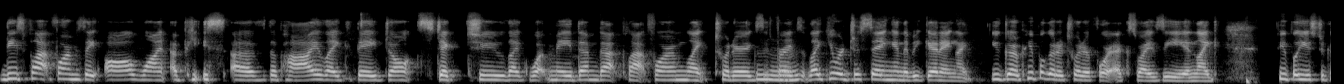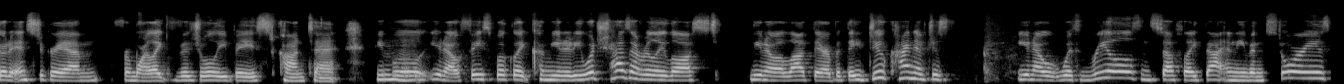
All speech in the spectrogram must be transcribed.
these platforms they all want a piece of the pie like they don't stick to like what made them that platform like twitter mm-hmm. for example like you were just saying in the beginning like you go people go to twitter for xyz and like people used to go to Instagram for more like visually based content. People, mm-hmm. you know, Facebook like community, which hasn't really lost, you know, a lot there, but they do kind of just you know, with reels and stuff like that, and even stories.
